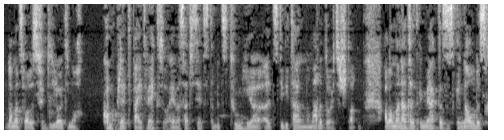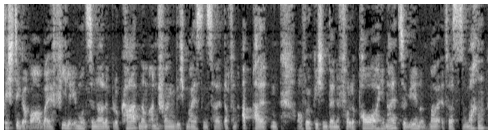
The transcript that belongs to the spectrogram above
Und damals war das für die Leute noch komplett weit weg. So, hey, was hat es jetzt damit zu tun, hier als digitale Nomade durchzustarten? Aber man hat halt gemerkt, dass es genau das Richtige war, weil viele emotionale Blockaden am Anfang dich meistens halt davon abhalten, auch wirklich in deine volle Power hineinzugehen und mal etwas zu machen,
